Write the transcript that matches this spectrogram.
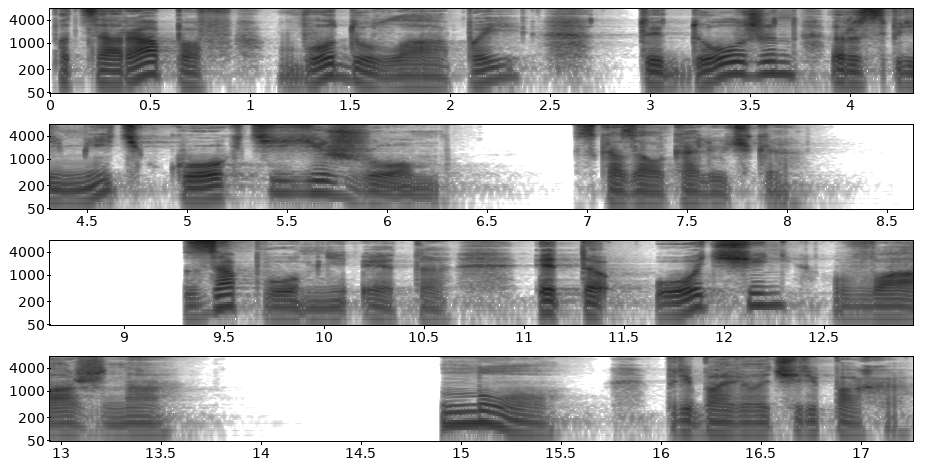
Поцарапав воду лапой, ты должен распрямить когти ежом, сказал колючка. Запомни это. Это очень важно. Но, прибавила черепаха,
